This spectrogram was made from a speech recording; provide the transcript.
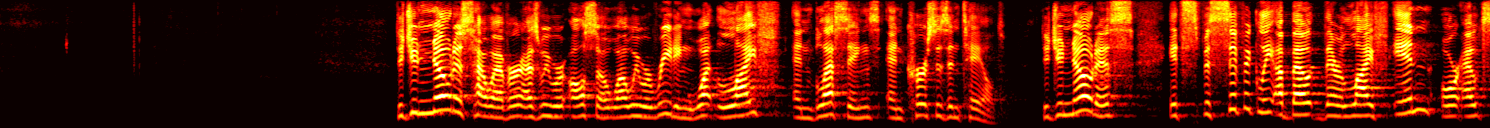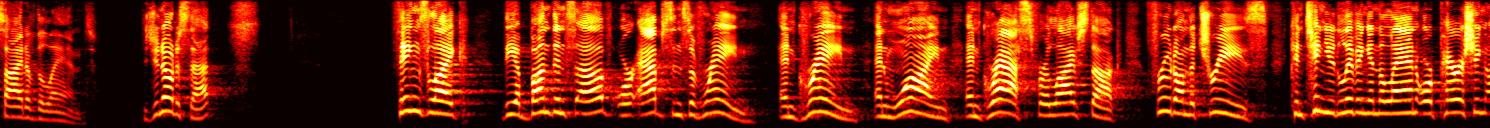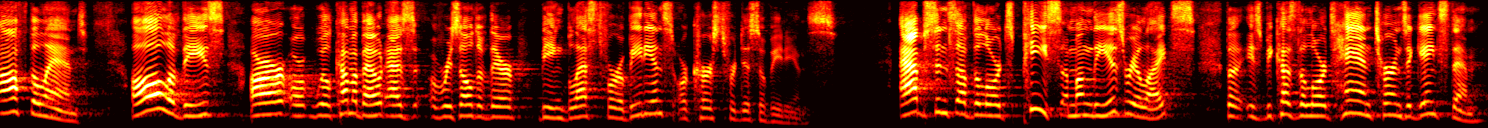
Did you notice, however, as we were also, while we were reading, what life and blessings and curses entailed? Did you notice it's specifically about their life in or outside of the land? Did you notice that? Things like the abundance of or absence of rain, and grain, and wine, and grass for livestock, fruit on the trees, continued living in the land or perishing off the land. All of these are or will come about as a result of their being blessed for obedience or cursed for disobedience. Absence of the Lord's peace among the Israelites is because the Lord's hand turns against them.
